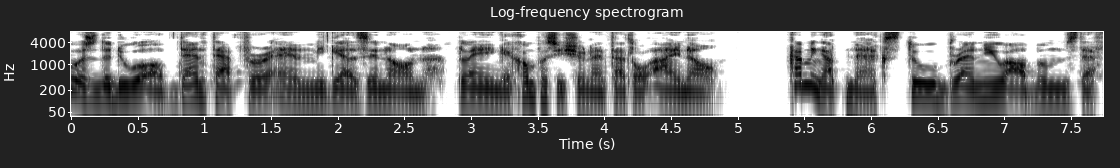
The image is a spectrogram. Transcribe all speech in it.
There was the duo of Dan Tepfer and Miguel Zenón playing a composition entitled I Know. Coming up next, two brand new albums that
